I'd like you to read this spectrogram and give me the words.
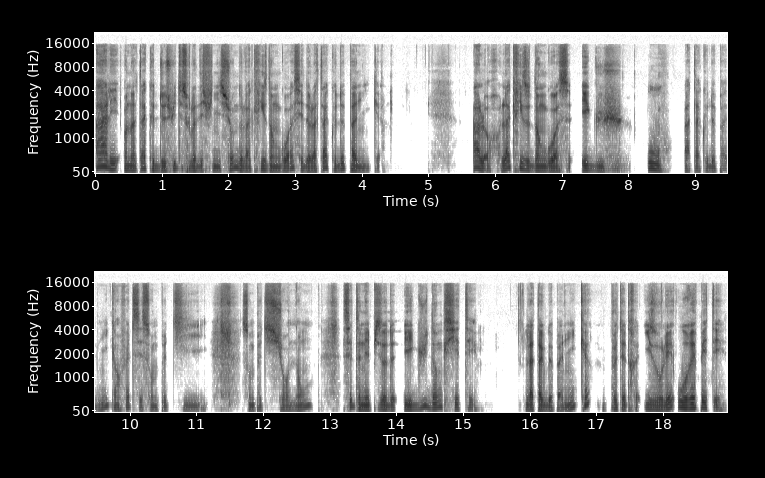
Allez, on attaque de suite sur la définition de la crise d'angoisse et de l'attaque de panique. Alors, la crise d'angoisse aiguë ou attaque de panique, en fait, c'est son petit surnom. C'est un épisode aigu d'anxiété. L'attaque de panique peut être isolée ou répétée.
